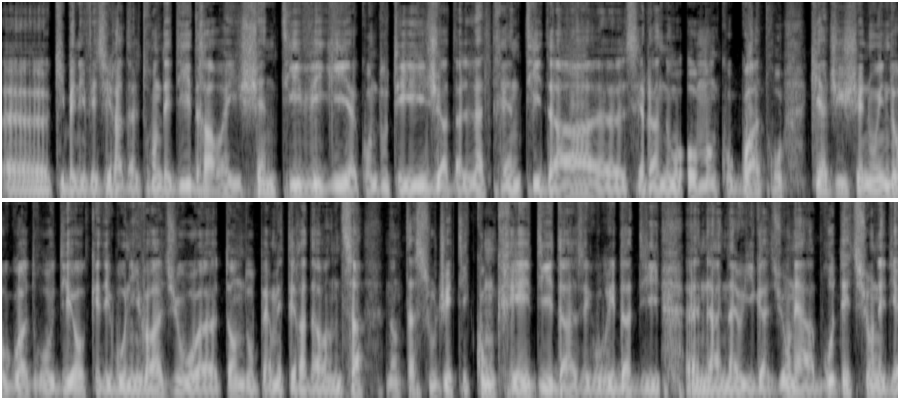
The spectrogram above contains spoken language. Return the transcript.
eh, che beneficerà d'altronde di lavori scientifici condotti già dall'altra entità eh, saranno o manco quattro che agiscono in do quadro di occhi di Bonivaggio eh, tanto permetterà d'avanzare non soggetti concreti da segurità di eh, navigazione a protezione di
